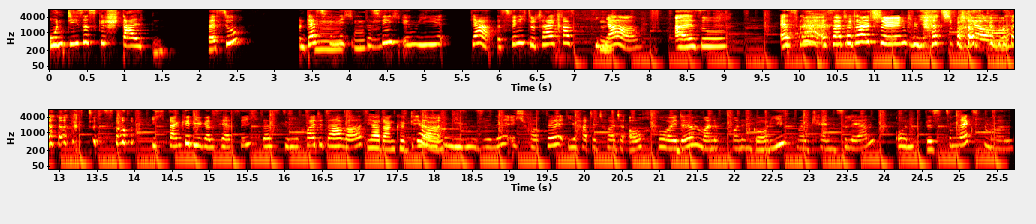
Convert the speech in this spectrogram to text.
und dieses Gestalten. Weißt du? Und das finde ich, das mhm. finde ich irgendwie ja, das finde ich total krass. Hm. Ja, also es war, es war total schön. Mir hat Spaß ja. gemacht. So, ich danke dir ganz herzlich, dass du heute da warst. Ja, danke dir. Ja, in diesem Sinne, ich hoffe, ihr hattet heute auch Freude, meine Freundin Gordi mal kennenzulernen. Und bis zum nächsten Mal.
